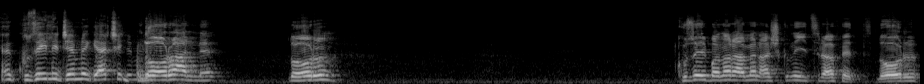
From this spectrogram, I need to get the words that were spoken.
Yani Kuzey ile Cemre gerçekten... Doğru anne. Doğru. Kuzey bana rağmen aşkını itiraf etti. Doğru.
